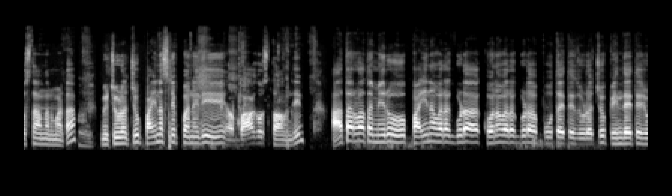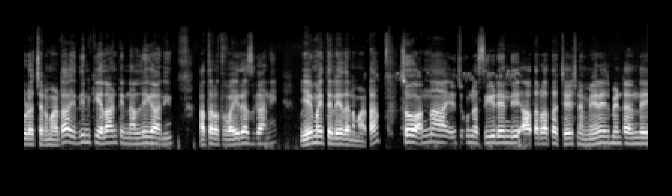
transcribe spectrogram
వస్తా ఉందన్నమాట మీరు చూడొచ్చు పైన స్టెప్ అనేది బాగా వస్తా ఉంది ఆ తర్వాత మీరు పైన వరకు కూడా కొన వరకు కూడా పూత అయితే చూడొచ్చు పిండి అయితే చూడొచ్చు అనమాట దీనికి ఎలాంటి నల్లి కానీ ఆ తర్వాత వైరస్ కానీ ఏమైతే లేదనమాట సో అన్న ఎంచుకున్న సీడ్ ఏంది ఆ తర్వాత చేసిన మేనేజ్మెంట్ అనేది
